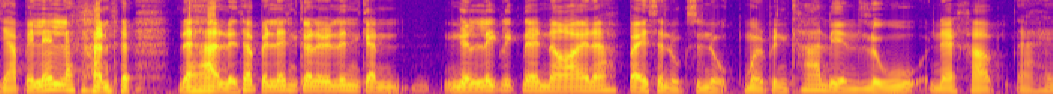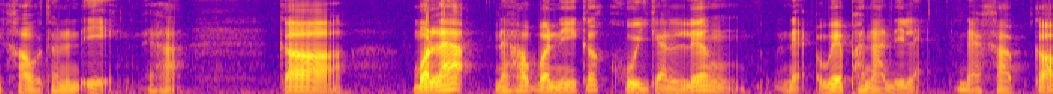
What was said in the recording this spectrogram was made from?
อย่าไปเล่นละกันนะฮะหรือถ้าไปเล่นก็เลยเล่นกันเงินเล็กๆน้อยๆนะไปสนุกสนุกเหมือนเป็นค่าเรียนรู้นะครับให้เขาเท่านั้นเองนะฮะก็หมดแล้วนะครับวันนี้ก็คุยกันเรื่องเนี่ยเว็บพนันนี่แหละนะครับ ก็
